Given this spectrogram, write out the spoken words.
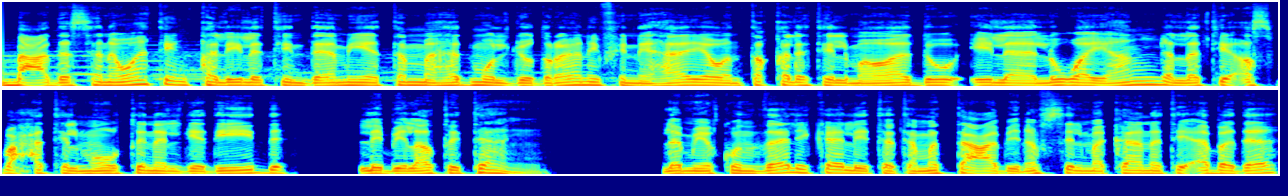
بعد سنوات قليلة دامية تم هدم الجدران في النهاية وانتقلت المواد إلى لويانغ التي أصبحت الموطن الجديد لبلاط تانغ. لم يكن ذلك لتتمتع بنفس المكانة أبدا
